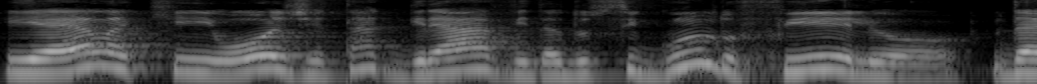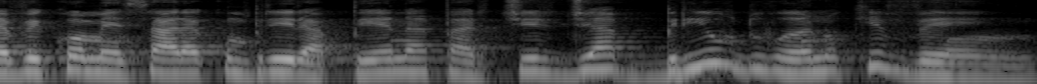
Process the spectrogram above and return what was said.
E ela, que hoje está grávida do segundo filho, deve começar a cumprir a pena a partir de abril do ano que vem.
